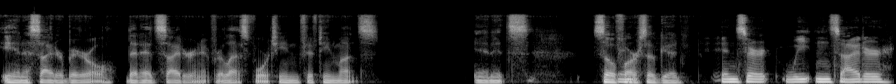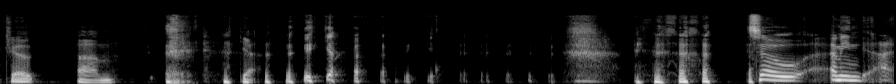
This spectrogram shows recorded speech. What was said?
in a cider barrel that had cider in it for the last 14, 15 months, and it's so far so good. Insert wheat and cider joke. Um, yeah. yeah. So I mean, I,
